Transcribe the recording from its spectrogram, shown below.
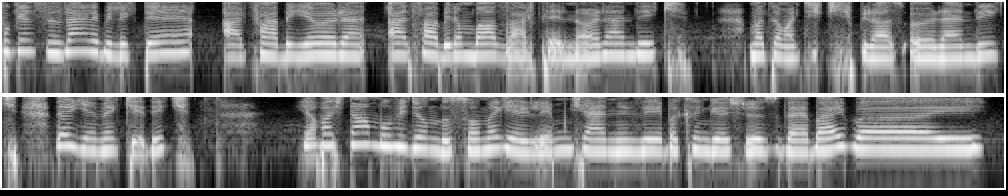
Bugün sizlerle birlikte alfabeyi öğren alfabenin bazı harflerini öğrendik. Matematik biraz öğrendik ve yemek yedik. Yavaştan bu videonun da sonuna gelelim. Kendinize iyi bakın. Görüşürüz ve bay bay.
